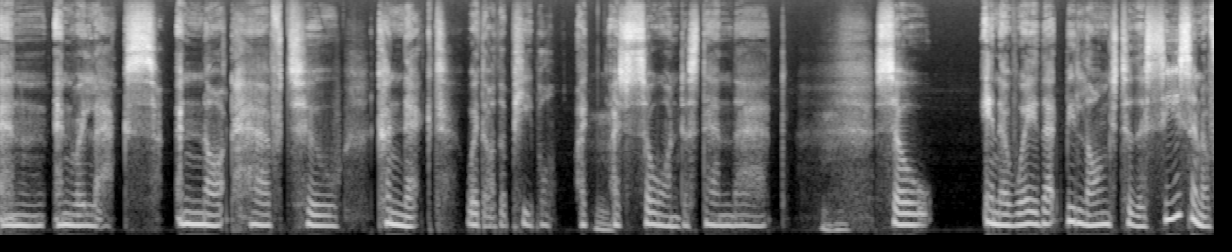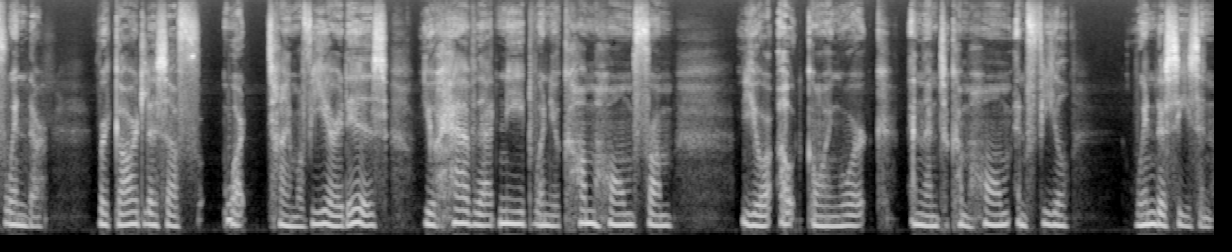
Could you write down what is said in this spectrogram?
and and relax and not have to connect with other people. I, hmm. I so understand that. Mm-hmm. So in a way that belongs to the season of winter, regardless of what time of year it is, you have that need when you come home from your outgoing work and then to come home and feel winter season,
